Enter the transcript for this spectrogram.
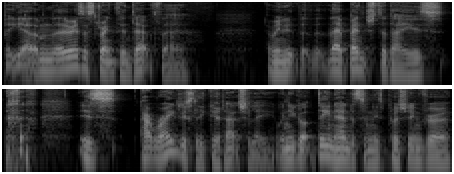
but yeah, I mean there is a strength in depth there. I mean their bench today is is outrageously good actually. When you've got Dean Henderson who's pushing for a,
